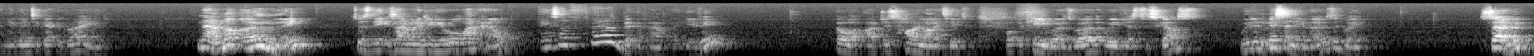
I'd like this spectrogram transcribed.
and you're going to get the grade. Now, not only does the examiner give you all that help, there's a third bit of help they give you. Oh, what, I've just highlighted what the keywords were that we've just discussed. We didn't miss any of those, did we? So,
